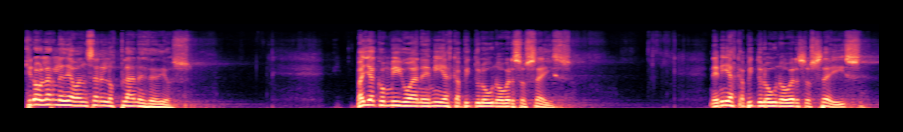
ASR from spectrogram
Quiero hablarle de avanzar en los planes de Dios. Vaya conmigo a Nehemías capítulo 1, verso 6. Nehemías capítulo 1, verso 6.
